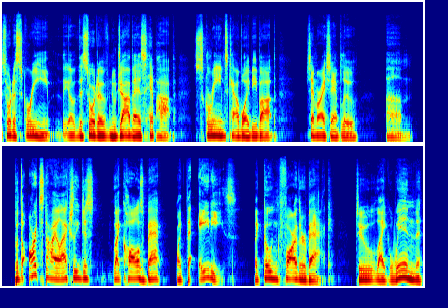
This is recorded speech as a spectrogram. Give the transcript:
sort of scream, you know, this sort of Nujabes hip hop screams Cowboy Bebop, Samurai Champloo. Um, but the art style actually just like calls back like the 80s, like going farther back to like when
